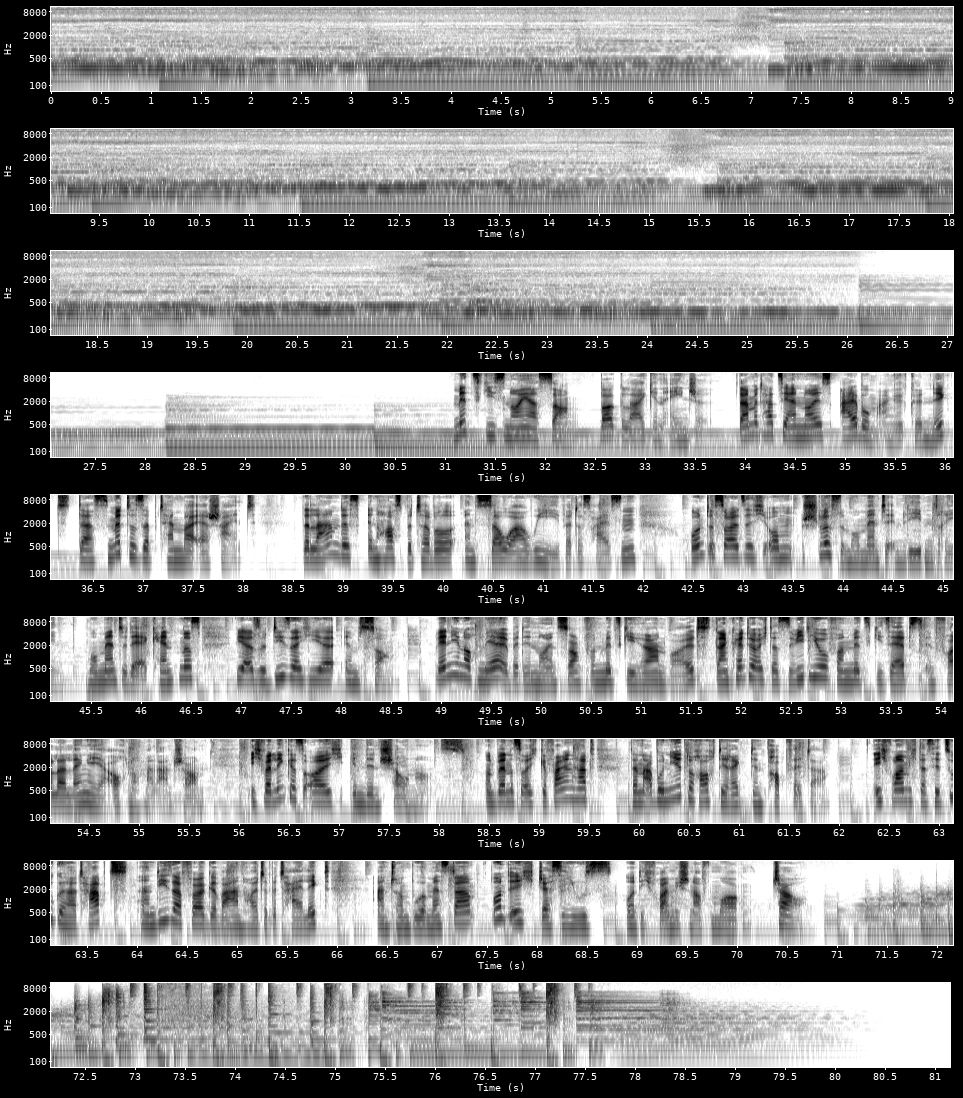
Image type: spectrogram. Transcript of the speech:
Mitskis neuer Song, Bug Like an Angel. Damit hat sie ein neues Album angekündigt, das Mitte September erscheint. The Land is Inhospitable and So Are We wird es heißen. Und es soll sich um Schlüsselmomente im Leben drehen. Momente der Erkenntnis, wie also dieser hier im Song. Wenn ihr noch mehr über den neuen Song von Mitski hören wollt, dann könnt ihr euch das Video von Mitski selbst in voller Länge ja auch nochmal anschauen. Ich verlinke es euch in den Show Notes. Und wenn es euch gefallen hat, dann abonniert doch auch direkt den Popfilter. Ich freue mich, dass ihr zugehört habt. An dieser Folge waren heute beteiligt Anton Burmester und ich, Jesse Hughes. Und ich freue mich schon auf morgen. Ciao.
